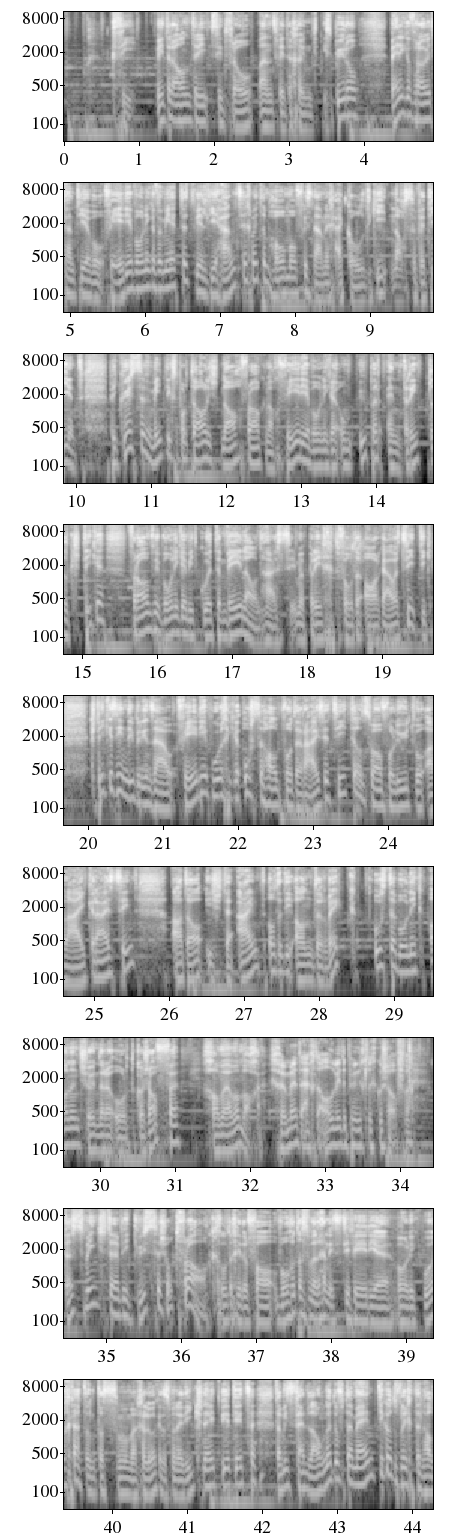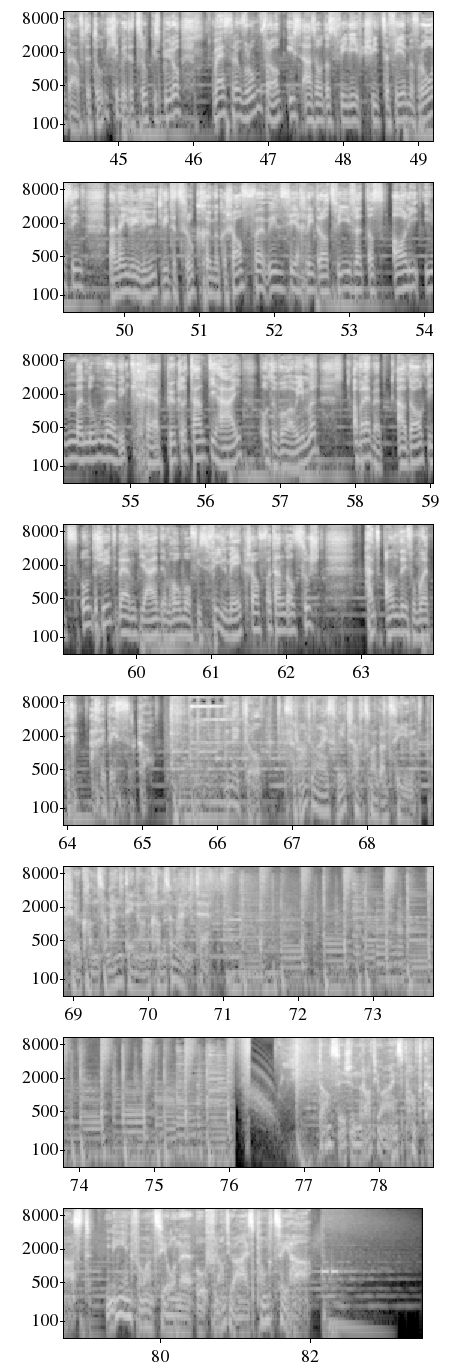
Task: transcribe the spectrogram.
Wieder andere sind froh, wenn sie wieder ins Büro können. Weniger Freude haben die, die Ferienwohnungen vermieten, weil die haben sich mit dem Homeoffice nämlich eine goldige Nasse verdient. Bei gewissen Vermittlungsportalen ist die Nachfrage nach Ferienwohnungen um über ein Drittel gestiegen. Vor allem für Wohnungen mit gutem WLAN, heisst es im Bericht von der Aargauer Zeitung. Gestiegen sind übrigens auch Ferienbuchungen außerhalb der Reisezeiten, und zwar von Leuten, die allein gereist sind. Auch da ist der eine oder die andere weg aus der Wohnung an einen schöneren Ort arbeiten. Kann man ja mal machen. Können echt alle wieder pünktlich arbeiten? Das ist zumindest äh, bei gewissen schon die Frage. Kommt ein an, wo dass man dann jetzt die Ferienwohnung gebucht hat. Und das muss man schauen, dass man nicht eingeschneit wird jetzt. Damit es dann lange auf den Montag oder vielleicht dann halt auch auf den Donnerstag wieder zurück ins Büro. Gemäss auf Umfrage ist es auch so, dass viele Schweizer Firmen froh sind, wenn ihre Leute wieder zurückkommen arbeiten, weil sie ein bisschen daran zweifeln, dass alle immer nur wirklich herbügelt haben, die oder wo auch immer. Aber eben, auch da gibt es Unterschiede. Während die einen im Homeoffice viel mehr geschafft haben als sonst, haben es andere vermutlich ein bisschen besser gehabt. Netto, das Radio 1 Wirtschaftsmagazin für Konsumentinnen und Konsumenten. Das ist ein Radio 1 Podcast. Mehr Informationen auf radio1.ch.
